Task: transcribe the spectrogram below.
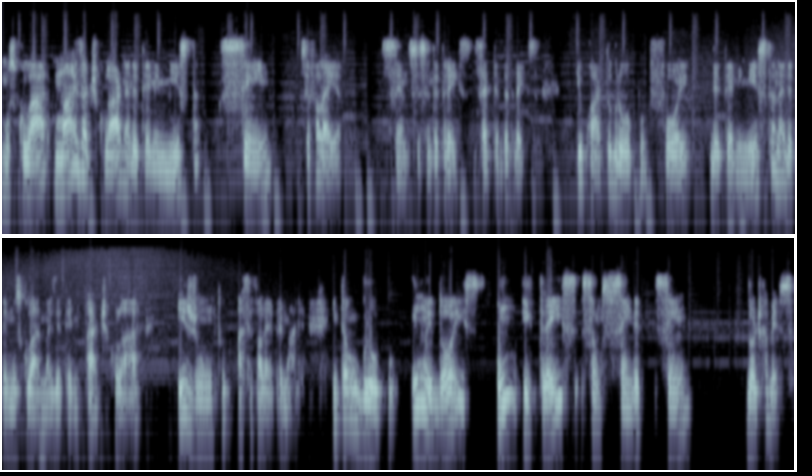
muscular mais articular, né, DTM mista, sem cefaleia, 163, 73. E o quarto grupo foi DTM mista, né, DTM muscular mais DTM articular, e junto a cefaleia primária. Então, o grupo 1 e 2, 1 e 3 são sem, sem dor de cabeça.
